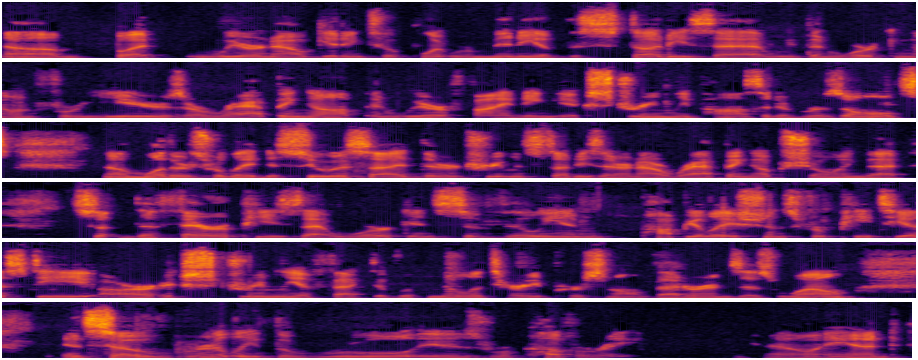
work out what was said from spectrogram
Um, but we are now getting to a point where many of the studies that we've been working on for years are wrapping up, and we are finding extremely positive results. Um, whether it's related to suicide, there are treatment studies that are now wrapping up showing that so the therapies that work in civilian populations for PTSD are extremely effective with military personnel veterans as well. And so, really, the rule is recovery. You know, and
